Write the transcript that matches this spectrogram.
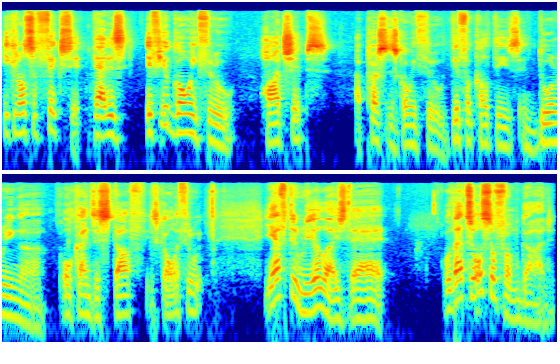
he can also fix it. That is, if you're going through hardships, a person is going through difficulties, enduring uh, all kinds of stuff, he's going through it, you have to realize that, well, that's also from God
